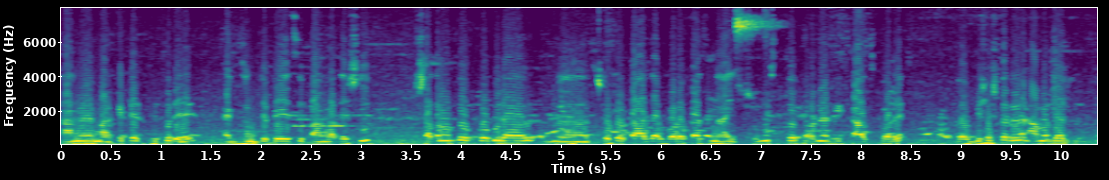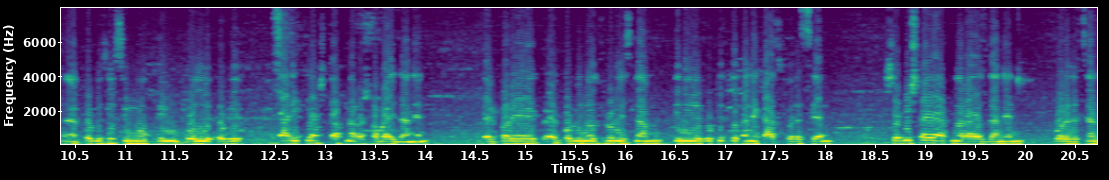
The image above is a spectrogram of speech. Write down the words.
সামনে মার্কেটের ভিতরে একজনকে পেয়েছি বাংলাদেশি। সাধারণত কবিরা ছোট কাজ আর বড় কাজ নাই, সমস্ত ধরনের কাজ করে। তো বিশেষ করে আমাদের কবি জসিমউদ্দিন পল্লী কবির, তার ইতিহাসটা আপনারা সবাই জানেন। এরপরে কবি নজরুল ইসলাম, তিনি রুটির দোকানে কাজ করেছেন। সে বিষয়ে আপনারা জানেন পড়েছেন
